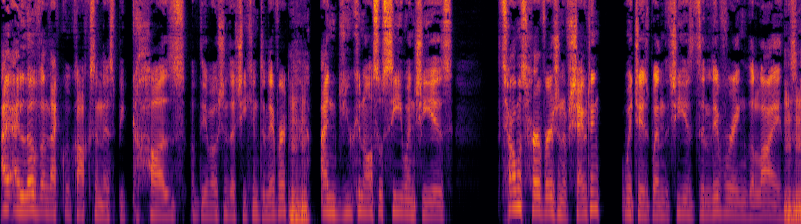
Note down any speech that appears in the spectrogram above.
I, I love Alaqua Cox in this because of the emotions that she can deliver. Mm-hmm. And you can also see when she is, it's almost her version of shouting, which is when she is delivering the lines. hmm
